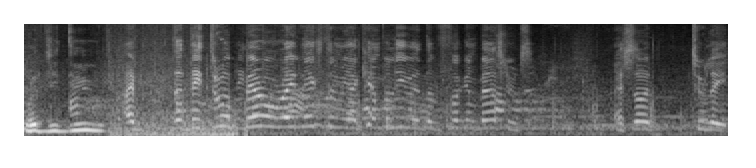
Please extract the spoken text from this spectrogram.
What'd you do? I th they threw a barrel right next to me. I can't believe it. The fucking bastards. I saw it too late.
